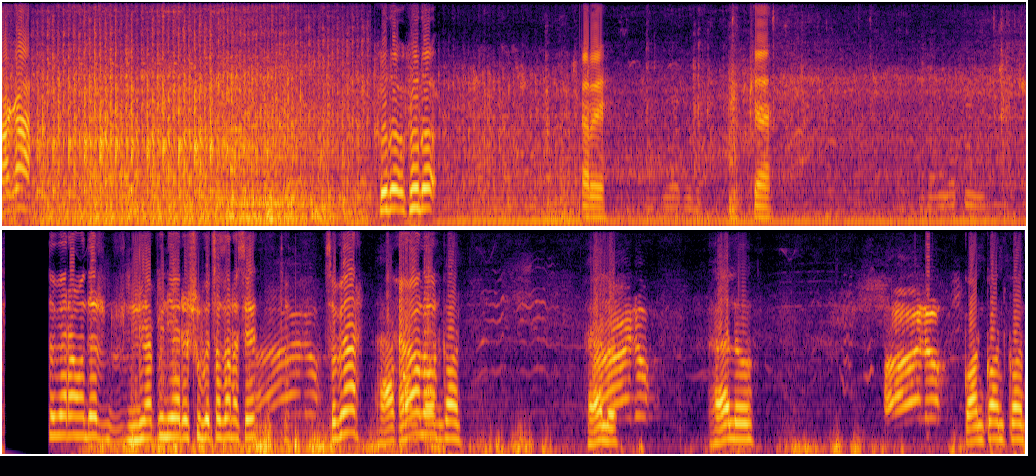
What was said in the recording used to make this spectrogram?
টাকা। খুদো খুদো। আরে। সবিয়ার আমাদের হ্যাপি নিউ ইয়ারের শুভেচ্ছা জানাচ্ছে সবিয়ার hello hello hello hello hello कौन कौन कौन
